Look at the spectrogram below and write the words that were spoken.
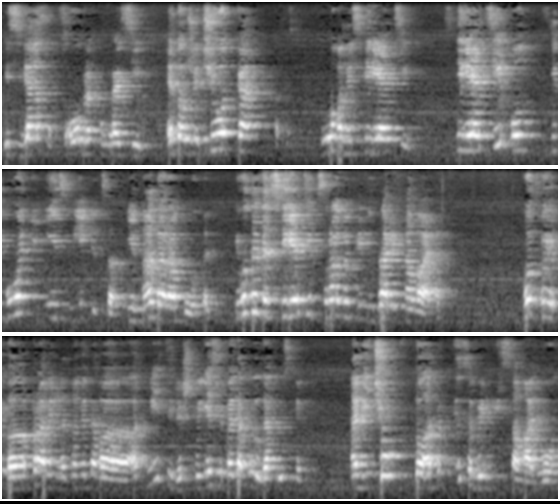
и связан с образом России. Это уже четко сформированный стереотип. Стереотип, он сегодня не изменится, и надо работать. И вот этот стереотип сразу привязали к Навальному. Вот вы э, правильно до этого отметили, что если бы это был, допустим, новичок, то отравился бы весь самолет,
